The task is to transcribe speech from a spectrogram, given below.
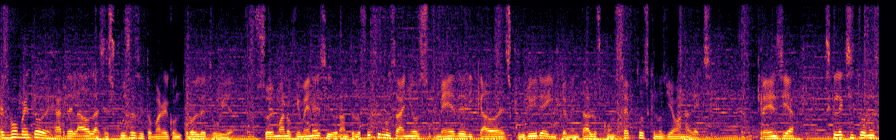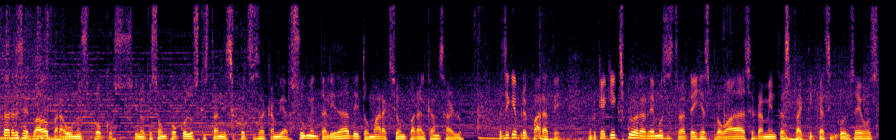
Es momento de dejar de lado las excusas y tomar el control de tu vida. Soy Manu Jiménez y durante los últimos años me he dedicado a descubrir e implementar los conceptos que nos llevan al éxito. Creencia es que el éxito no está reservado para unos pocos, sino que son pocos los que están dispuestos a cambiar su mentalidad y tomar acción para alcanzarlo. Así que prepárate, porque aquí exploraremos estrategias probadas, herramientas prácticas y consejos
